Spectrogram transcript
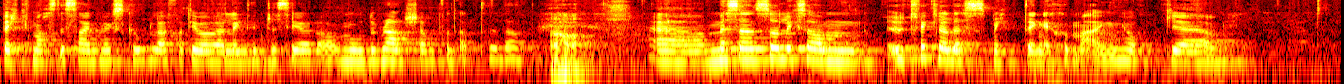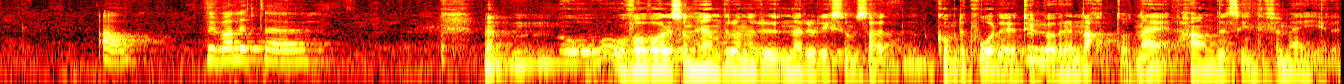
Beckmans designhögskola för att jag var väldigt intresserad av modebranschen på den tiden. Uh, men sen så liksom utvecklades mitt engagemang och ja, det var lite men, och, och, vad var det som hände då när du, när du liksom så kom du på det typ mm. över en natt? Då? Nej, Handels är inte för mig eller?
